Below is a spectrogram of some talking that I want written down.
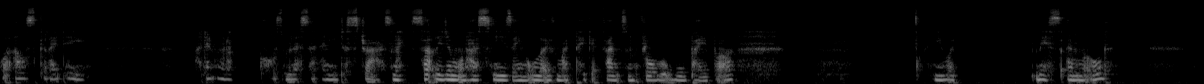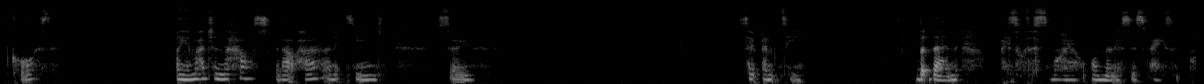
what else could I do? I didn't want to cause Melissa any distress, and I certainly didn't want her sneezing all over my picket fence and floral wallpaper. I knew I'd miss Emerald, of course. I imagined the house without her, and it seemed so. so empty. But then I saw the smile on Melissa's face, and oh,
